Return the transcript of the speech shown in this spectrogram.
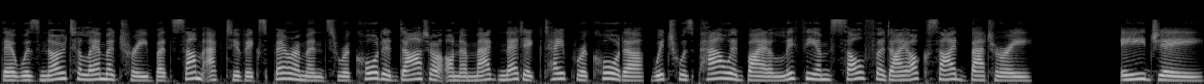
there was no telemetry but some active experiments recorded data on a magnetic tape recorder which was powered by a lithium sulfur dioxide battery. E.g.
